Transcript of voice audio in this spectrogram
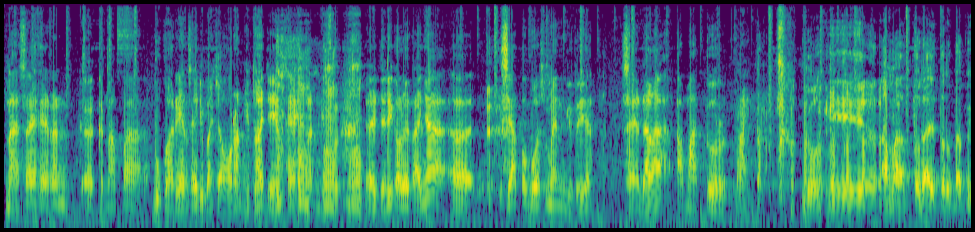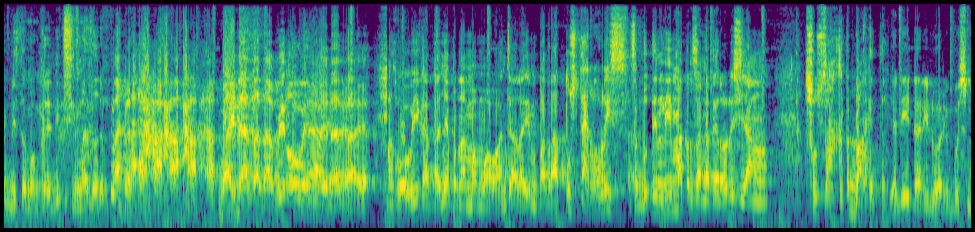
Nah saya heran kenapa buku harian saya dibaca orang itu aja yang saya heran gitu. Ya, jadi kalau ditanya uh, siapa bosman gitu ya saya adalah amatur writer. Gokil, amatur writer tapi bisa memprediksi masa depan. by data tapi always yeah, by yeah, data yeah. ya. Mas Wowi katanya pernah mewawancarai 400 teroris. Sebutin 5 tersangka teroris yang susah ketebak itu. Jadi dari 2009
